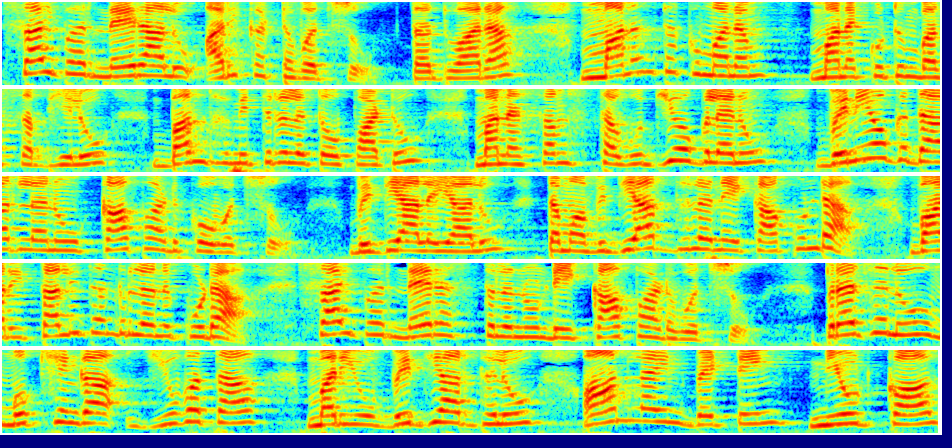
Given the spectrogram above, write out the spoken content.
సైబర్ నేరాలు అరికట్టవచ్చు. తద్వారా మనంతకు మనం మన కుటుంబ సభ్యులు బంధుమిత్రులతో పాటు మన సంస్థ ఉద్యోగులను వినియోగదారులను కాపాడుకోవచ్చు. విద్యాలయాలు తమ విద్యార్థులనే కాకుండా వారి తల్లిదండ్రులను కూడా సైబర్ నేరస్తుల నుండి కాపాడవచ్చు. ప్రజలు ముఖ్యంగా యువత మరియు విద్యార్థులు online betting nude call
